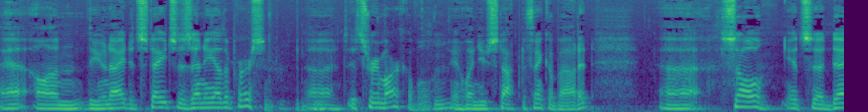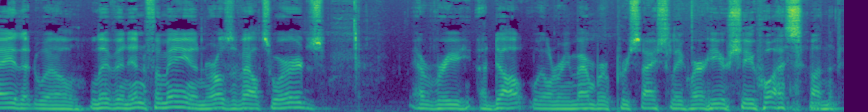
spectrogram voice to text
uh, on the United States as any other person. Uh, it's remarkable mm-hmm. when you stop to think about it. Uh, so it's a day that will live in infamy, in Roosevelt's words. Every adult will remember precisely where he or she was on the,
